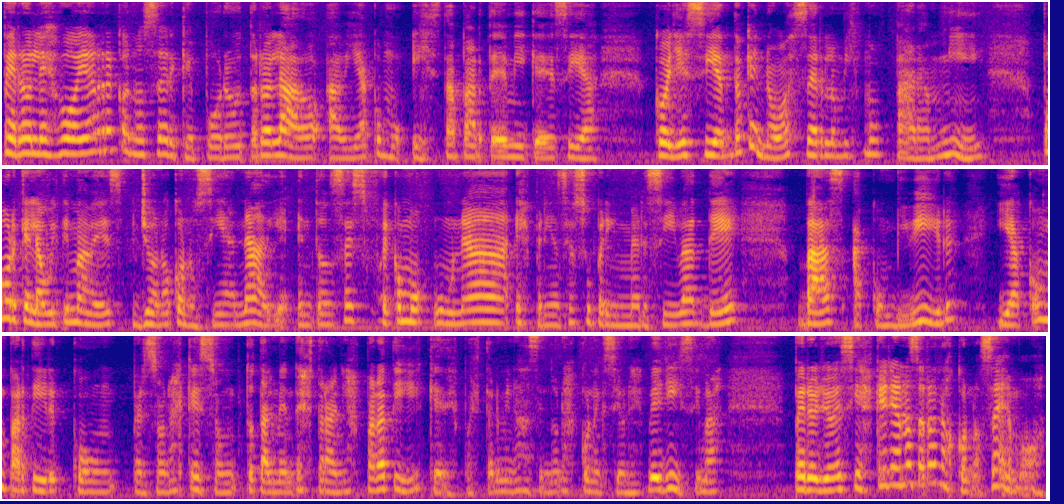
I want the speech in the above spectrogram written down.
Pero les voy a reconocer que por otro lado había como esta parte de mí que decía, oye, siento que no va a ser lo mismo para mí porque la última vez yo no conocía a nadie. Entonces fue como una experiencia súper inmersiva de vas a convivir y a compartir con personas que son totalmente extrañas para ti, que después terminas haciendo unas conexiones bellísimas. Pero yo decía, es que ya nosotros nos conocemos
